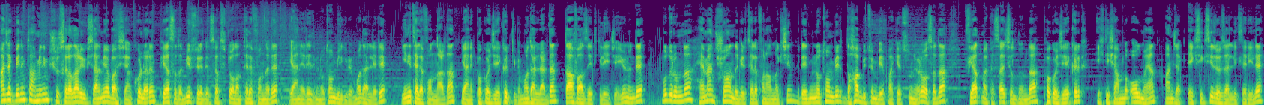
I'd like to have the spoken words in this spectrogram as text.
Ancak benim tahminim şu sıralar yükselmeye başlayan kurların piyasada bir süredir satışta olan telefonları yani Redmi Note 11 gibi modelleri yeni telefonlardan yani Poco C40 gibi modellerden daha fazla etkileyeceği yönünde bu durumda hemen şu anda bir telefon almak için Redmi Note 11 daha bütün bir paket sunuyor olsa da fiyat makası açıldığında Poco C40 ihtişamlı olmayan ancak eksiksiz özellikleriyle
